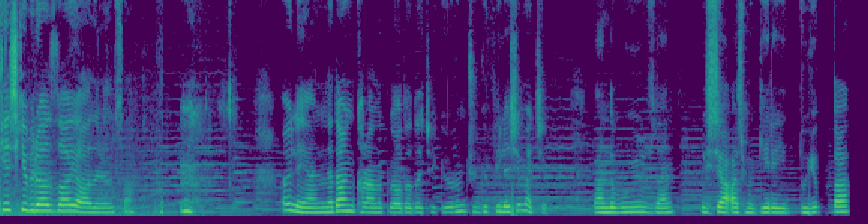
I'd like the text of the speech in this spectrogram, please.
keşke biraz daha yağdırılsa. Öyle yani neden karanlık bir odada çekiyorum? Çünkü flaşım açık. Ben de bu yüzden ışığı açma gereği duyup da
